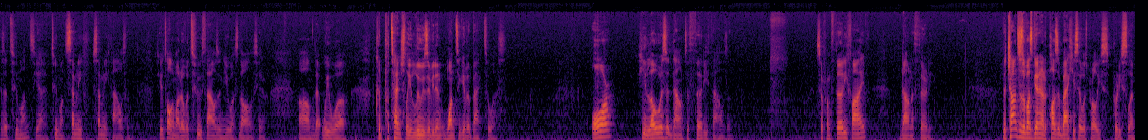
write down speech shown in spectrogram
Is it two months? Yeah, two months, 70 70,000. so you're talking about over 2,000 US dollars here um, that we were, could potentially lose if you didn't want to give it back to us. Or he lowers it down to 30,000. So from 35 down to 30. The chances of us getting our deposit back, he said, was probably pretty slim.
